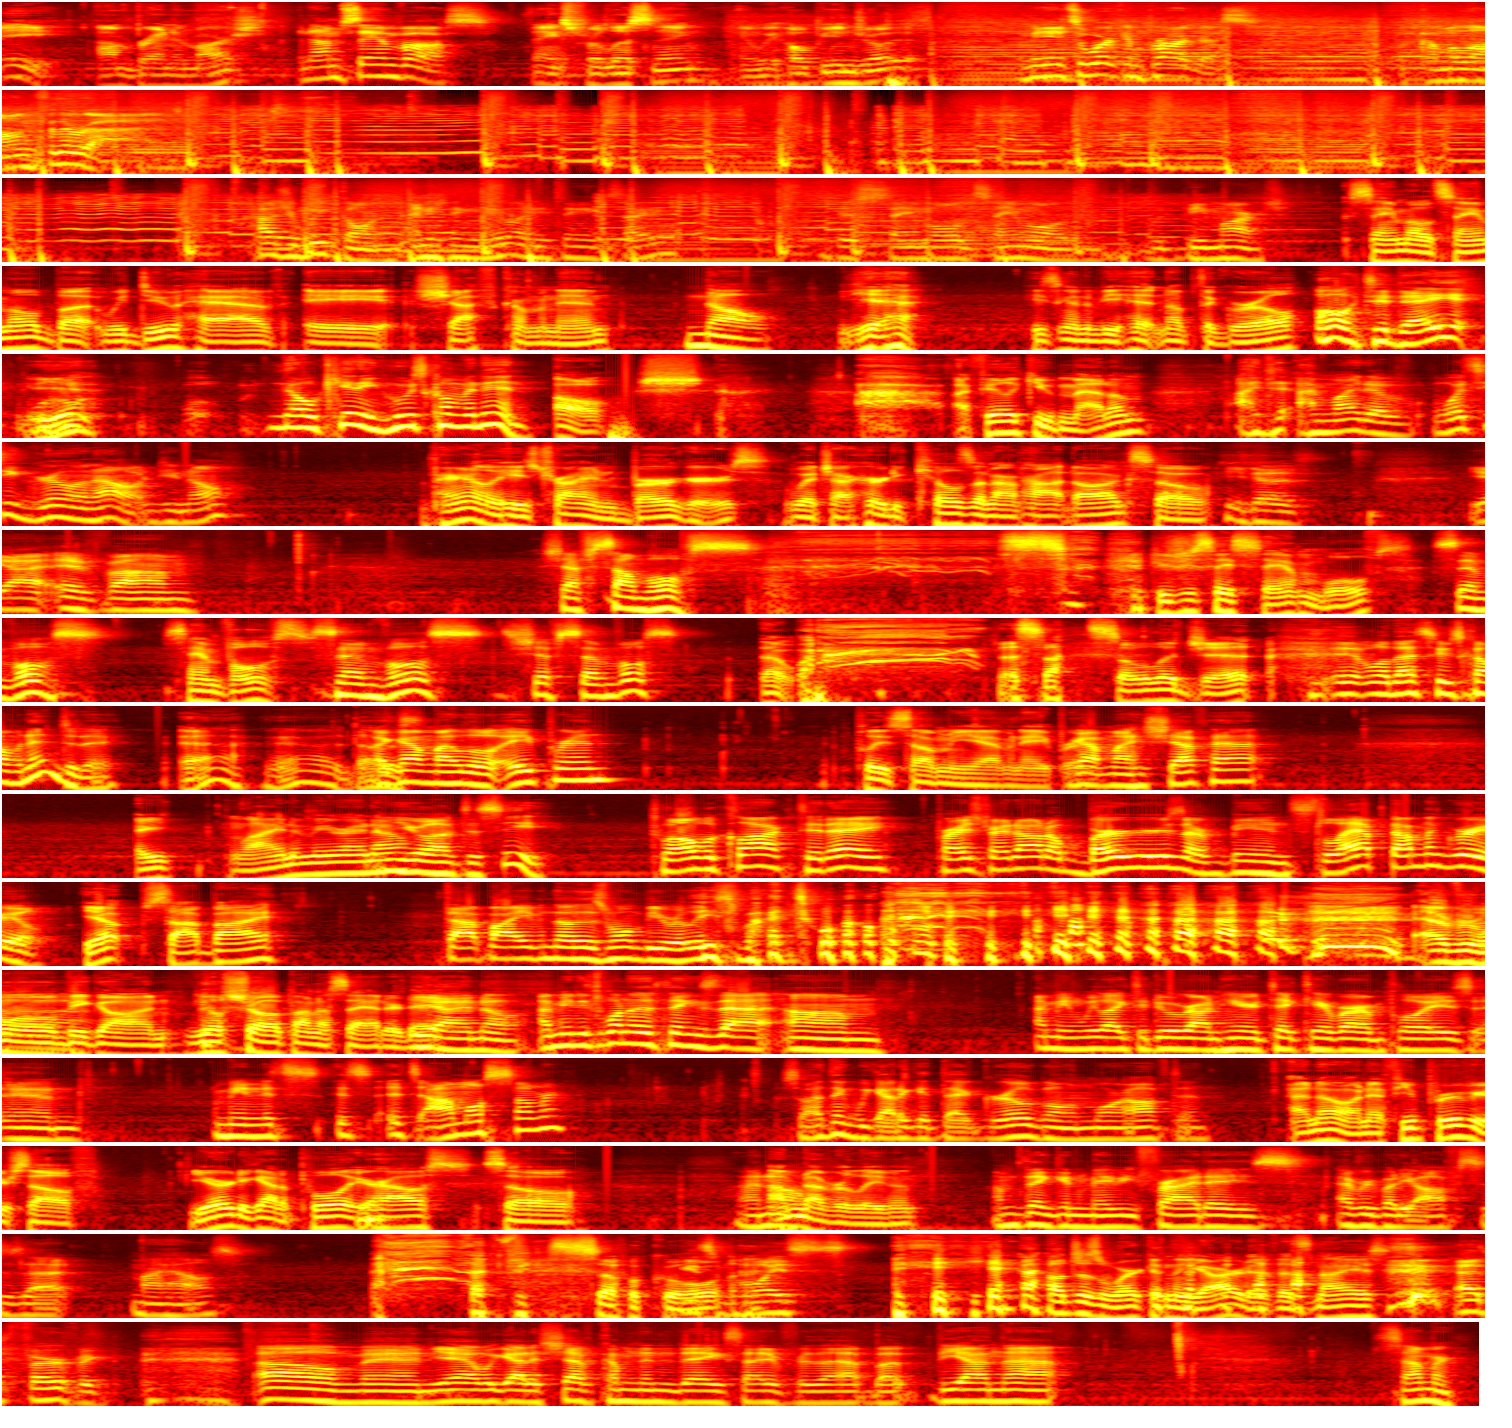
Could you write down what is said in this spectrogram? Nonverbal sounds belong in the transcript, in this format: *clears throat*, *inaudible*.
Hey, I'm Brandon Marsh. And I'm Sam Voss. Thanks for listening, and we hope you enjoy it. I mean, it's a work in progress. Come along for the ride. How's your week going? Anything new? Anything exciting? Just same old, same old with B Marsh. Same old, same old, but we do have a chef coming in. No. Yeah. He's to be hitting up the grill. Oh, today? Yeah. No kidding. Who's coming in? Oh, sh- ah, I feel like you met him. I, I might have. What's he grilling out? Do you know? Apparently, he's trying burgers, which I heard he kills it on hot dogs. So, *laughs* He does. Yeah, if um Chef Sambos. *laughs* did you say Sam Wolfs? Sambos. Sam Wolfs. Sambos. Chef Sambos. That *laughs* that sounds so legit. It, well, that's who's coming in today. Yeah, yeah, it does. I got my little apron. Please tell me you have an apron. Got my chef hat. Are you lying to me right now? You'll have to see. 12 o'clock today. Price Right Auto burgers are being slapped on the grill. yep. Stop by. Stop by, even though this won't be *laughs* released by 12. *laughs* Everyone will be gone. You'll show up on a Saturday. Yeah, I know. I mean, it's one of the things that um, I mean, we like to do around here, take care of our employees, and I mean, it's it's it's almost summer, so I think we got to get that grill going more often. I know, and if you prove yourself, you already got a pool at your house, so I know. I'm never leaving. I'm thinking maybe Fridays, everybody offices at my house. *laughs* That'd be so Get cool. some hoists. *laughs* yeah, I'll just work in the yard if it's nice. *laughs* That's perfect. Oh man, yeah, we got a chef coming in today. Excited for that. But beyond that, summer.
